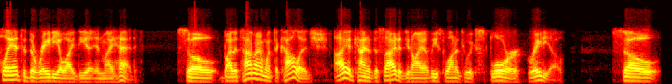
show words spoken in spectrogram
planted the radio idea in my head. So by the time I went to college, I had kind of decided, you know, I at least wanted to explore radio. So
